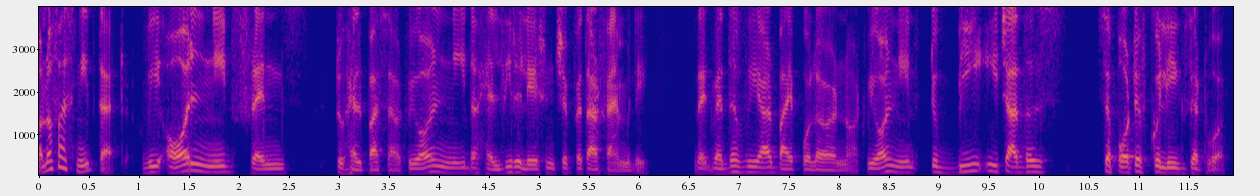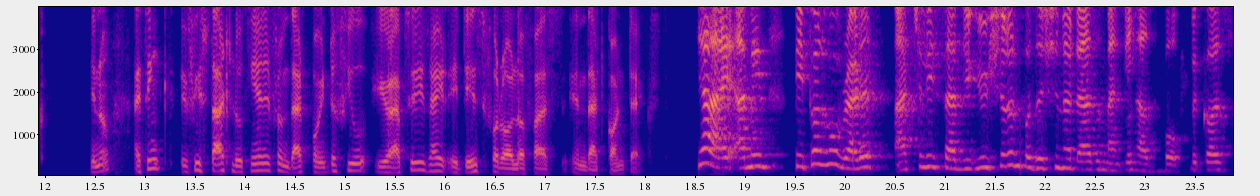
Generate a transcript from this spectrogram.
all of us need that we all need friends to help us out. We all need a healthy relationship with our family, right? Whether we are bipolar or not, we all need to be each other's supportive colleagues at work. You know, I think if you start looking at it from that point of view, you're absolutely right. It is for all of us in that context. Yeah, I, I mean, people who read it actually said you, you shouldn't position it as a mental health book because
